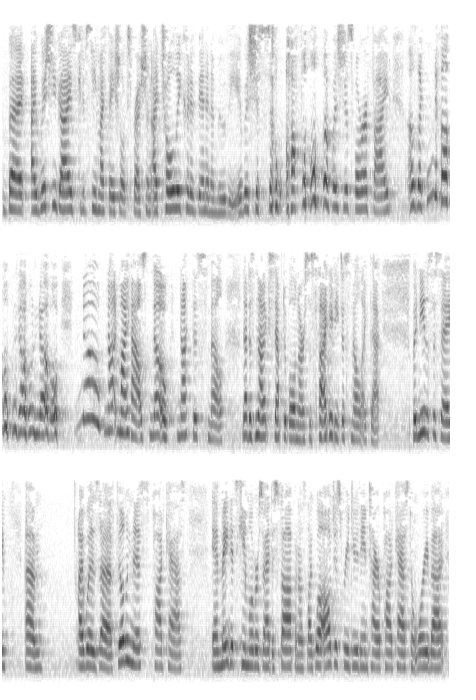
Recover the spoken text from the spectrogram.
but I wish you guys could have seen my facial expression. I totally could have been in a movie. It was just so awful. I was just horrified. I was like, no, no, no, no, not my house. No, not this smell. That is not acceptable in our society to smell like that. But needless to say, um, I was uh, filming this podcast and maintenance came over, so I had to stop. And I was like, well, I'll just redo the entire podcast. Don't worry about it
